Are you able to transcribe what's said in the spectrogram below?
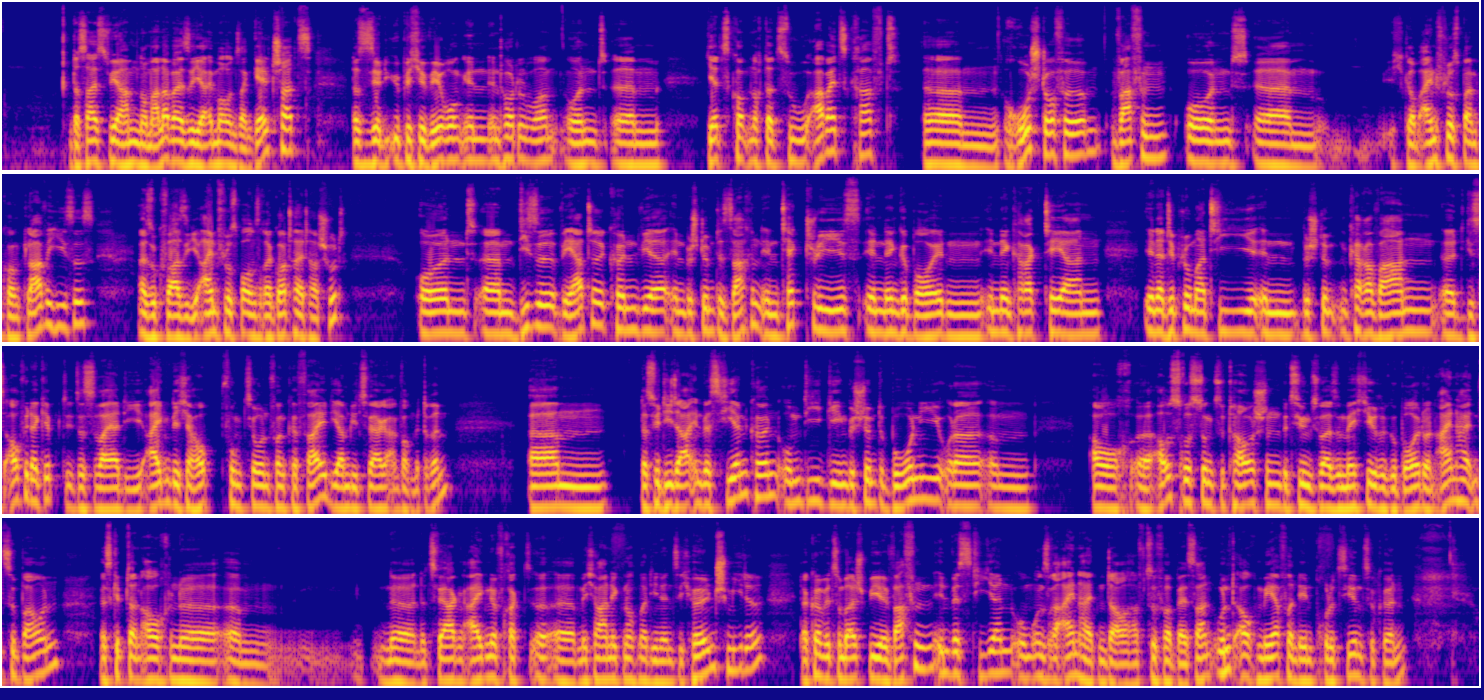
Das heißt, wir haben normalerweise ja immer unseren Geldschatz. Das ist ja die übliche Währung in, in Total War. Und ähm, jetzt kommt noch dazu Arbeitskraft, ähm, Rohstoffe, Waffen und ähm, ich glaube Einfluss beim Konklave hieß es. Also quasi Einfluss bei unserer Gottheit Hashut. Und ähm, diese Werte können wir in bestimmte Sachen, in Tech-Trees, in den Gebäuden, in den Charakteren, in der Diplomatie, in bestimmten Karawanen, äh, die es auch wieder gibt. Das war ja die eigentliche Hauptfunktion von Kathai, die haben die Zwerge einfach mit drin. Ähm, dass wir die da investieren können, um die gegen bestimmte Boni oder ähm, auch äh, Ausrüstung zu tauschen, beziehungsweise mächtigere Gebäude und Einheiten zu bauen. Es gibt dann auch eine, ähm, eine, eine Zwergen-eigene Frakt äh, Mechanik nochmal, die nennt sich Höllenschmiede. Da können wir zum Beispiel Waffen investieren, um unsere Einheiten dauerhaft zu verbessern und auch mehr von denen produzieren zu können.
